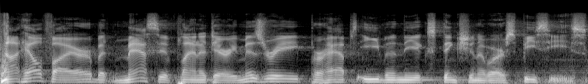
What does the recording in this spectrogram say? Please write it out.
not hellfire, but massive planetary misery, perhaps even the extinction of our species.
